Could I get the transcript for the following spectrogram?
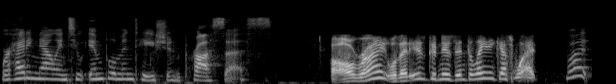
We're heading now into implementation process. All right. Well, that is good news. And Delaney, guess what? What?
